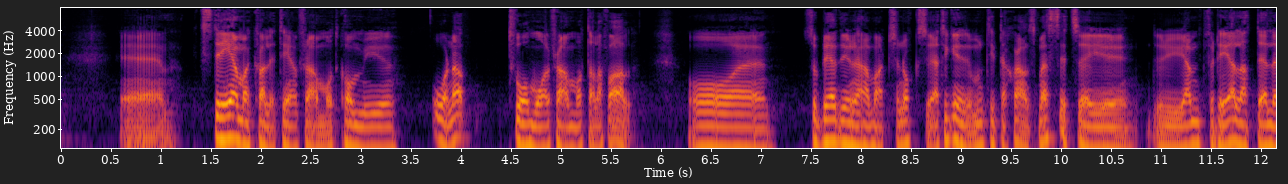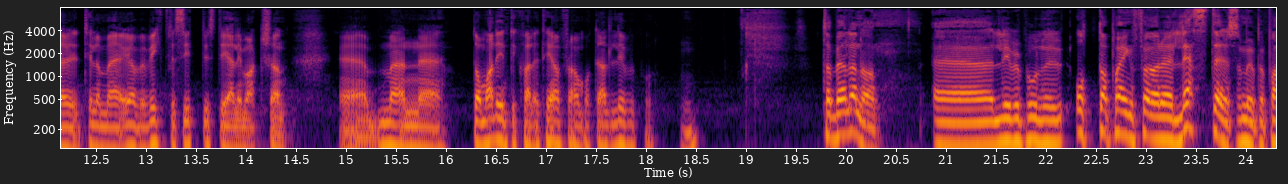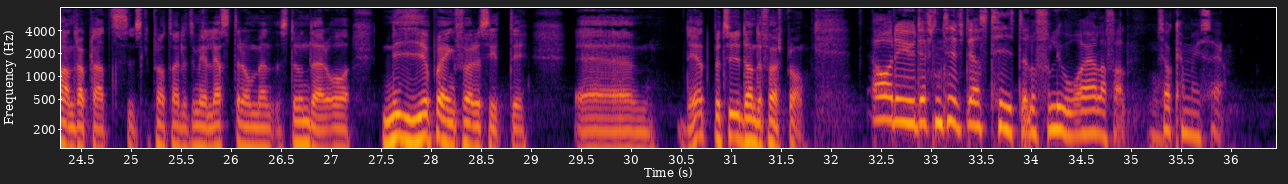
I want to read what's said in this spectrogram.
eh, extrema kvaliteten framåt kommer ju ordna två mål framåt i alla fall. Och eh, så blev det ju den här matchen också. Jag tycker om man tittar chansmässigt så är, ju, det är ju jämnt fördelat eller till och med övervikt för Citys del i matchen. Eh, men eh, de hade inte kvaliteten framåt, det hade Liverpool. Mm. Tabellen då. Eh, Liverpool nu åtta poäng före Leicester som är uppe på andra plats. Vi ska prata lite mer Leicester om en stund där. Och nio poäng före City. Eh, det är ett betydande försprång. Ja, det är ju definitivt deras titel att förlora i alla fall. Så kan man ju säga.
